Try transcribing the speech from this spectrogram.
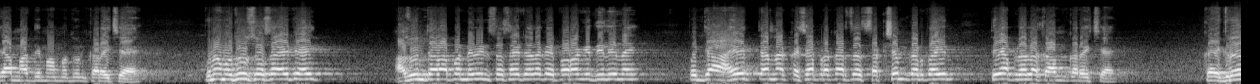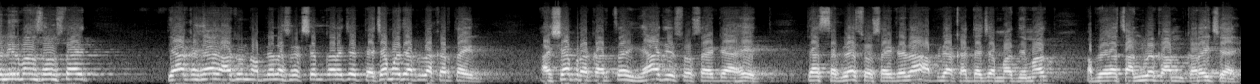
या माध्यमामधून करायचे आहे. पुन्हा मधूर सोसायटी आहेत. अजून त्याला आपण नवीन सोसायटीला काही परवानगी दिली नाही. पण ज्या आहेत त्यांना कशा प्रकारचं सक्षम करता येईल ते आपल्याला काम करायचे आहे. काही गृहनिर्माण संस्था आहेत त्या कशा अजून आपल्याला सक्षम करायच्या आहेत, त्याच्यामध्ये आपल्याला करता येईल. अशा प्रकारचं ह्या जे सोसायट्या आहेत त्या सगळ्या सोसायटीला आपल्या खात्याच्या माध्यमात आपल्याला चांगलं काम करायचे आहे.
